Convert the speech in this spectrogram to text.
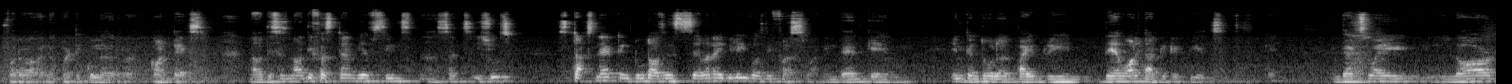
for a, in a particular uh, context now, this is not the first time we have seen uh, such issues. Stuxnet in 2007, I believe, was the first one, and then came InController, Pipedream. They have all targeted PLCs. Okay? And that's why a lot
